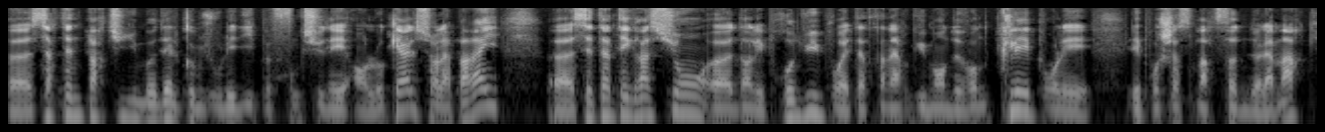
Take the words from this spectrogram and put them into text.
Euh, certaines parties du modèle, comme je vous l'ai dit, peuvent fonctionner en local sur l'appareil. Euh, cette intégration dans les produits pourrait être un argument de vente clé pour les, les prochains smartphones de la marque.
